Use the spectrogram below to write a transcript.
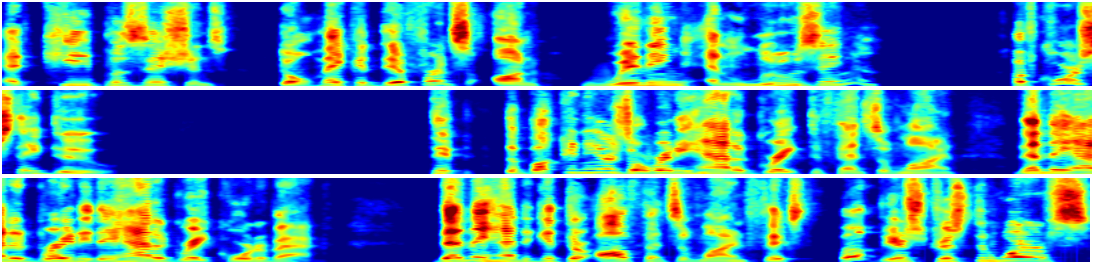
at key positions don't make a difference on winning and losing? Of course they do. The, the Buccaneers already had a great defensive line. Then they added Brady. They had a great quarterback. Then they had to get their offensive line fixed. Well, here's Tristan Wirfs.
